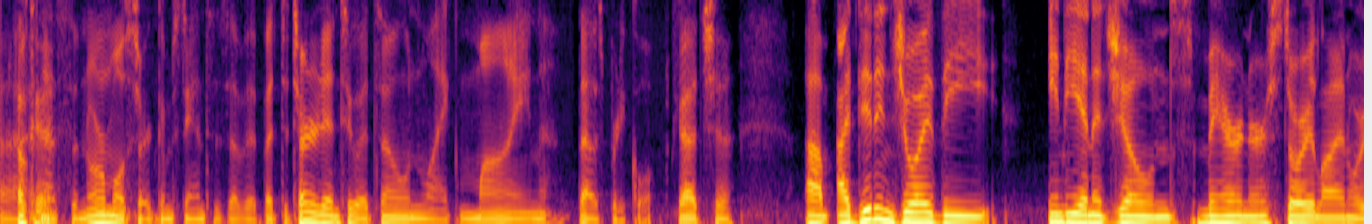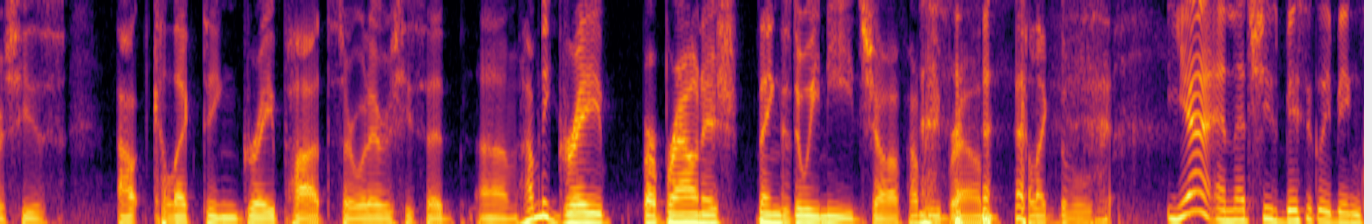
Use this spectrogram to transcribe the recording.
Uh, Okay. that's the normal circumstances of it. But to turn it into its own like mine, that was pretty cool. Gotcha. Um, I did enjoy the Indiana Jones Mariner storyline where she's out collecting gray pots or whatever she said. Um, how many gray or brownish things do we need, Shoff? How many brown collectibles? Yeah, and that she's basically being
